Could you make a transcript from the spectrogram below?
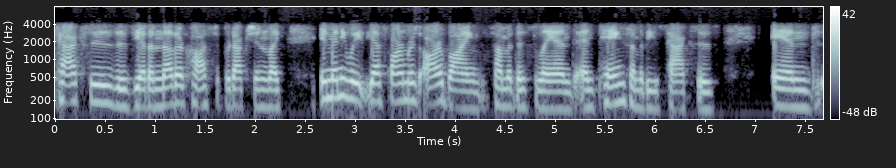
taxes is yet another cost of production. Like in many ways, yes, farmers are buying some of this land and paying some of these taxes, and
